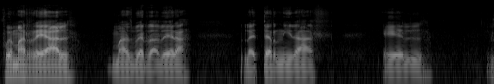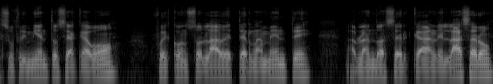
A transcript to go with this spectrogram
Fue más real, más verdadera la eternidad. El, el sufrimiento se acabó, fue consolado eternamente, hablando acerca de Lázaro,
